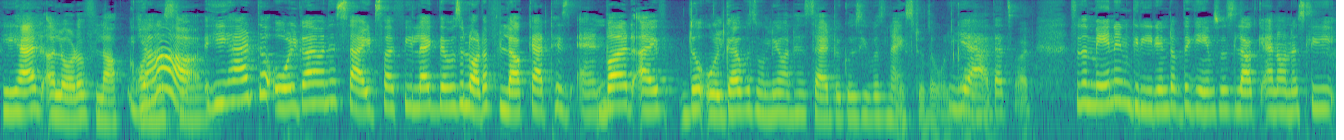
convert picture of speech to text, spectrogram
He had a lot of luck. Yeah, he had the old guy on his side, so I feel like there was a lot of luck at his end. But I, the old guy was only on his side because he was nice to the old guy. yeah, that's what. So the main ingredient of the games was luck, and honestly,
